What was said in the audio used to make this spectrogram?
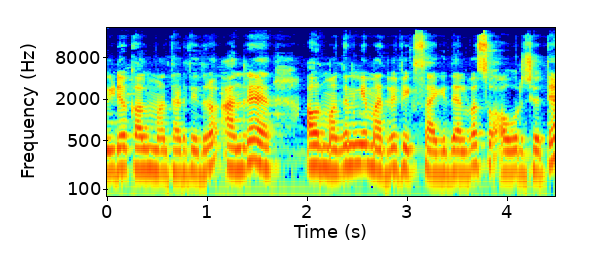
ವಿಡಿಯೋ ಕಾಲ್ ಮಾತಾಡ್ತಿದ್ರು. ಅಂದರೆ ಅವ್ರ ಮಗನಿಗೆ ಮದುವೆ ಫಿಕ್ಸ್ ಆಗಿದೆ ಅಲ್ವಾ? ಸೊ ಅವ್ರ ಜೊತೆ.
